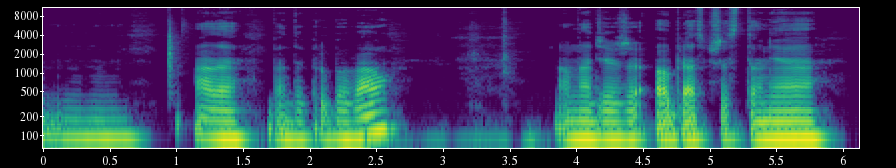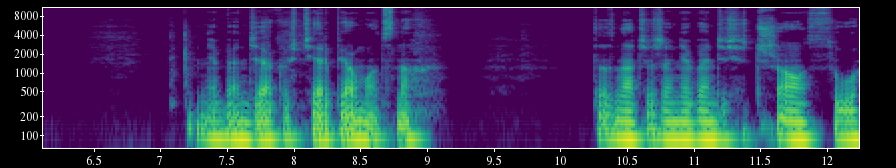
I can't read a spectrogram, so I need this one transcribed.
Mm, ale będę próbował. Mam nadzieję, że obraz przez to nie, nie będzie jakoś cierpiał mocno. To znaczy, że nie będzie się trząsł.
